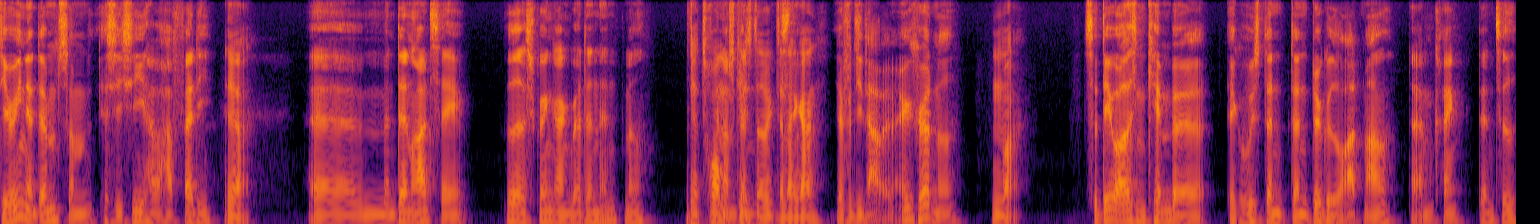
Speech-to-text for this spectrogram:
det er jo en af dem, som SEC har haft fat i. Ja. Øh, men den retssag, ved jeg sgu ikke engang, hvad den endte med. Jeg tror Eller måske den- stadigvæk, den er i gang. Ja, fordi der har jeg ikke hørt noget. Nej. Så det var også en kæmpe, jeg kan huske, den, den dykkede ret meget der omkring den tid.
